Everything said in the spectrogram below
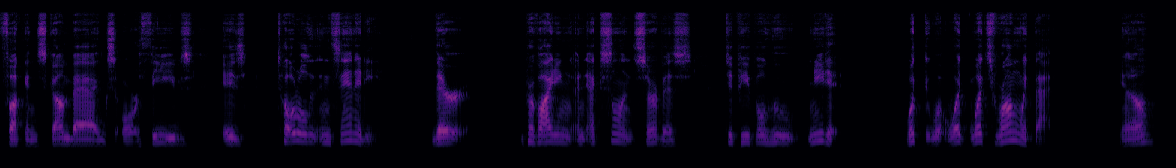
fucking scumbags or thieves is total insanity. They're providing an excellent service to people who need it. What what, what what's wrong with that? You know?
